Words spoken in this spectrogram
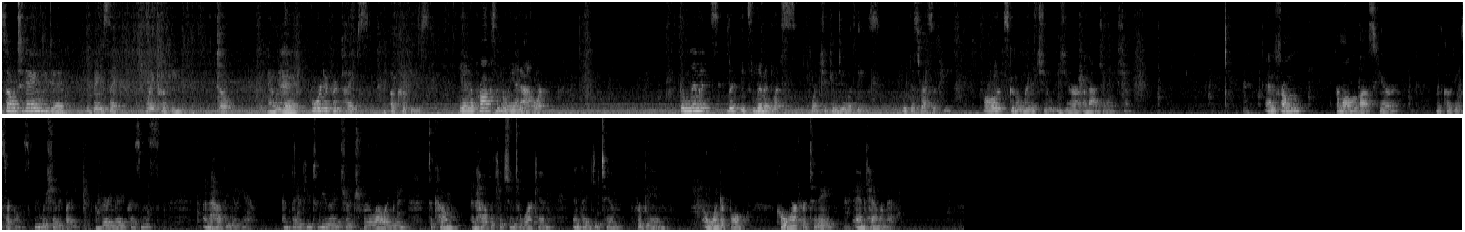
So today we did the basic white cookie dough. And we made four different types of cookies in approximately an hour. The limits, it's limitless what you can do with these, with this recipe. All it's gonna limit you is your imagination. And from, from all of us here with Cooking Circles, we wish everybody a very Merry Christmas and a Happy New Year. And thank you to the United Church for allowing me to come and have the kitchen to work in. And thank you, Tim, for being a wonderful co-worker today and cameraman.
